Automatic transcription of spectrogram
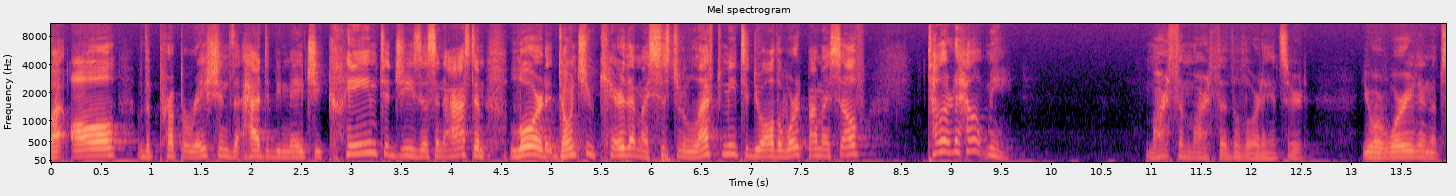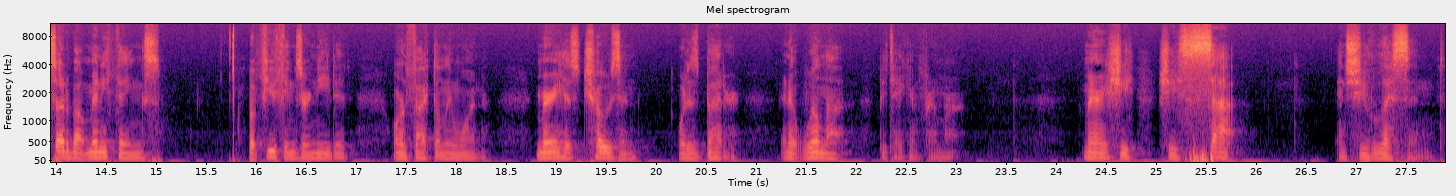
by all of the preparations that had to be made, she came to Jesus and asked him, Lord, don't you care that my sister left me to do all the work by myself? Tell her to help me. Martha, Martha, the Lord answered, You are worried and upset about many things, but few things are needed, or in fact, only one. Mary has chosen what is better, and it will not be taken from her. Mary, she, she sat and she listened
